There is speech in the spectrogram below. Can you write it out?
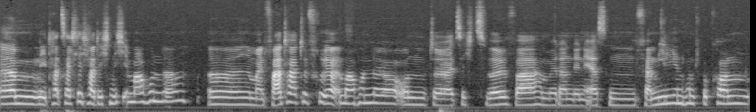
Ähm, nee, tatsächlich hatte ich nicht immer Hunde. Äh, mein Vater hatte früher immer Hunde und äh, als ich zwölf war, haben wir dann den ersten Familienhund bekommen,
